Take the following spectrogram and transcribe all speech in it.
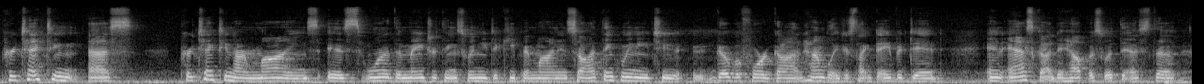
protecting us, protecting our minds is one of the major things we need to keep in mind. And so I think we need to go before God humbly, just like David did. And ask God to help us with this, the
